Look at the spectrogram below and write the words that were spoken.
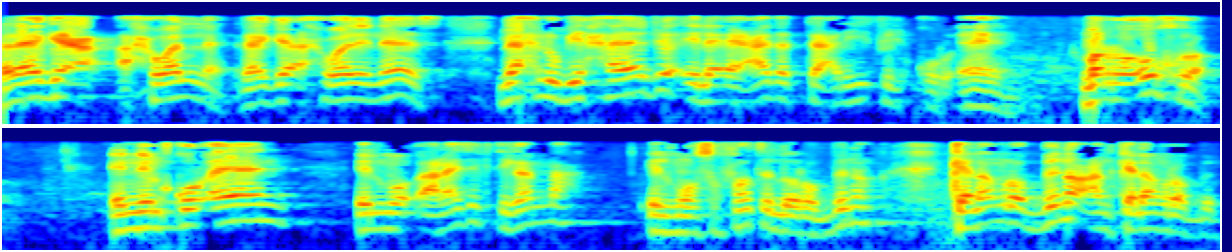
راجع أحوالنا راجع أحوال الناس. نحن بحاجة إلى إعادة تعريف القرآن. مرة أخرى إن القرآن الم... أنا عايزك تجمع المواصفات اللي ربنا كلام ربنا عن كلام ربنا.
